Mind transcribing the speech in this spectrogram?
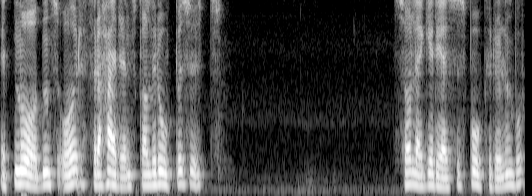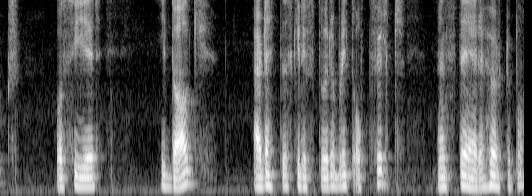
Et nådens år fra Herren skal ropes ut. Så legger Jesus bokrullen bort og sier, I dag er dette skriftordet blitt oppfylt mens dere hørte på.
